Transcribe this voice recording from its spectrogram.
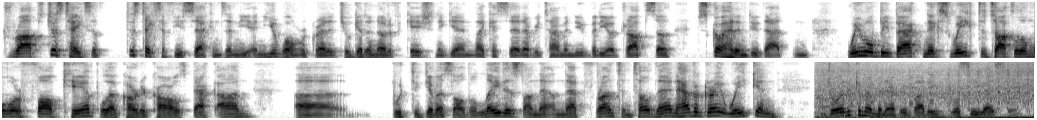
drops. Just takes a just takes a few seconds and you, and you won't regret it. You'll get a notification again, like I said, every time a new video drops. So just go ahead and do that. And we will be back next week to talk a little more fall camp. We'll have Carter Carls back on. Uh, to give us all the latest on that on that front. Until then, have a great week and enjoy the commitment, everybody. We'll see you guys soon.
